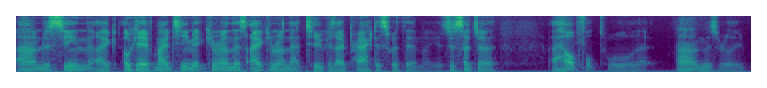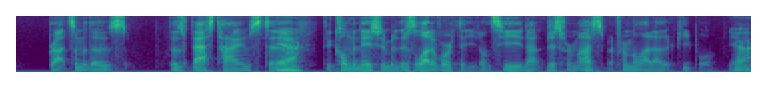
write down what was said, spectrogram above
um, just seeing that like okay if my teammate can run this I can run that too because I practice with them. Like it's just such a, a helpful tool that um, has really brought some of those those fast times to yeah, to culmination. But there's a lot of work that you don't see not just from us but from a lot of other people. yeah.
